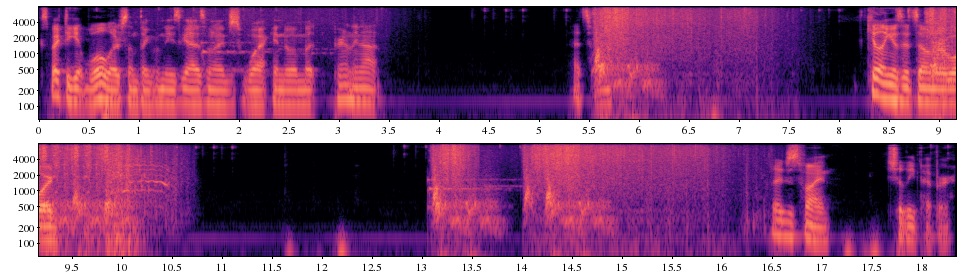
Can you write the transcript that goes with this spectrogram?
Expect to get wool or something from these guys when I just whack into them, but apparently not. That's fine. Killing is its own reward. I just fine. Chili pepper.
